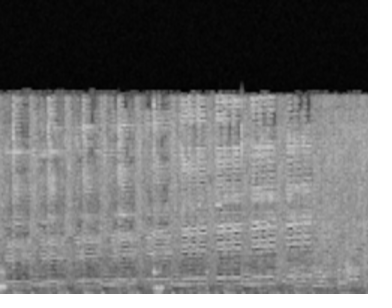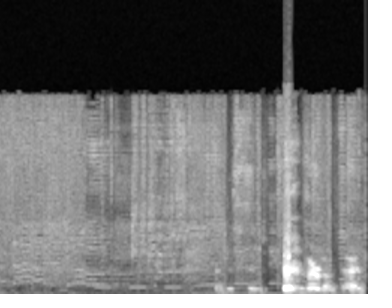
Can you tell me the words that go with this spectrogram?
uh, and this takes very long time.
